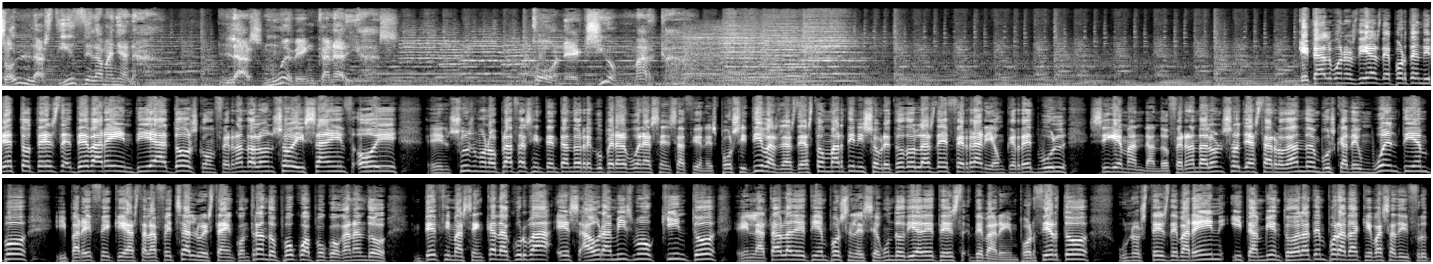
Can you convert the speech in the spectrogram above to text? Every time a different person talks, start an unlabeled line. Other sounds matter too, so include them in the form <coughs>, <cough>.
Son las 10 de la mañana, las 9 en Canarias. Conexión Marca.
¿Qué tal? Buenos días. Deporte en directo, test de Bahrein, día 2 con Fernando Alonso y Sainz hoy en sus monoplazas intentando recuperar buenas sensaciones. Positivas las de Aston Martin y sobre todo las de Ferrari, aunque Red Bull sigue mandando. Fernando Alonso ya está rodando en busca de un buen tiempo y parece que hasta la fecha lo está encontrando poco a poco, ganando décimas en cada curva. Es ahora mismo quinto en la tabla de tiempos en el segundo día de test de Bahrein. Por cierto, unos test de Bahrein y también toda la temporada que vas a disfrutar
